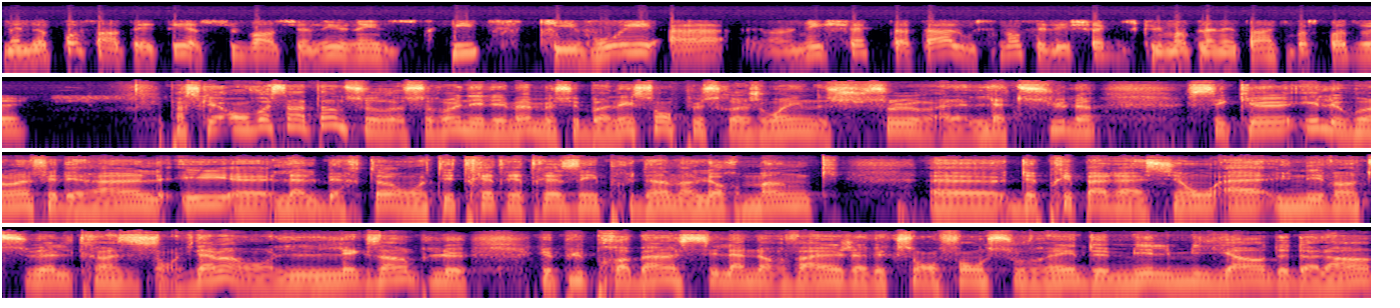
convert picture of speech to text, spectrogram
mais ne pas s'entêter à subventionner une industrie qui est vouée à un échec total, ou sinon c'est l'échec du climat planétaire qui va se produire. Parce qu'on va s'entendre sur, un élément, M. Bonnet, si on peut se rejoindre, sur là-dessus, là, c'est que et le gouvernement fédéral et euh, l'Alberta ont été très, très, très imprudents dans leur manque euh, de préparation à une éventuelle transition. Évidemment, l'exemple le, le, plus probant, c'est la Norvège avec son fonds souverain de 1000 milliards de dollars.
